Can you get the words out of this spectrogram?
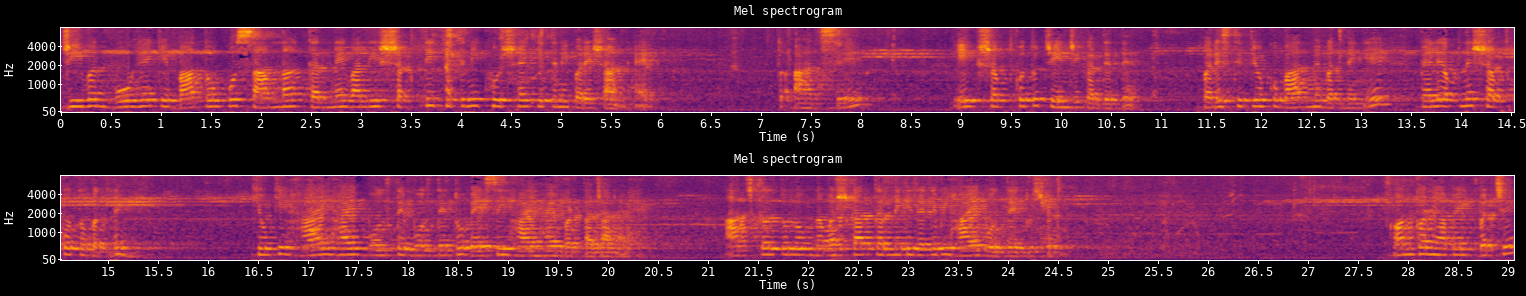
जीवन वो है कि बातों को सामना करने वाली शक्ति कितनी खुश है, कितनी परेशान है। तो आज से एक शब्द को तो चेंज ही कर देते हैं। परिस्थितियों को बाद में बदलेंगे, पहले अपने शब्द को तो बदलें क्योंकि हाय हाय बोलते बोलते तो वैसे ही हाय हाय बढ़ता जा रहा है। आजकल तो लोग नमस्कार करने की जगह भी हाय बोलते हैं दूसरे को। कौन कौन यहाँ पे बच्चे?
